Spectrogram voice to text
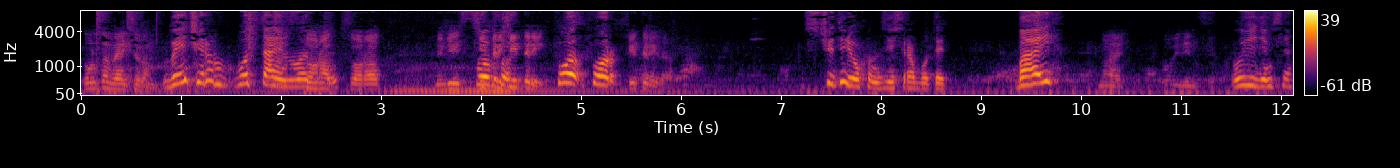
Только вечером. Вечером, what time? 40, 40, maybe Four, 4, four. 4, Four, four. 4, да. С четырех он здесь работает. Бай, Давай, увидимся. увидимся.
